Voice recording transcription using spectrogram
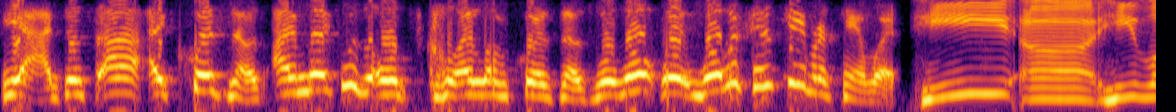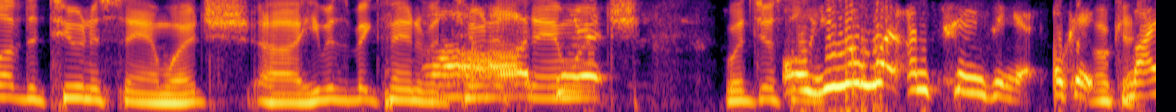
yeah, just uh, I Quiznos. I'm like was old school. I love Quiznos. Well, what, what was his favorite sandwich? He uh, he loved a tuna sandwich. Uh, he was a big fan of a tuna Oh, sandwich with just Oh, a you know what? I'm changing it. Okay, Okay. my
